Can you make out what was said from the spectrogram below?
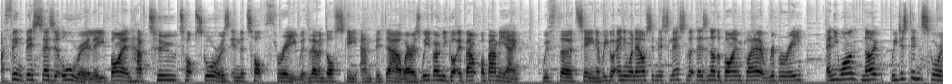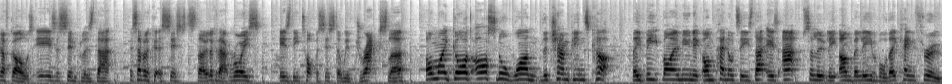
I think this says it all really. Bayern have two top scorers in the top three with Lewandowski and Vidal, whereas we've only got about Aubameyang with 13. Have we got anyone else in this list? Look, there's another Bayern player, Ribery. Anyone? No, we just didn't score enough goals. It is as simple as that. Let's have a look at assists though. Look at that. Reus is the top assister with Draxler. Oh my god, Arsenal won the Champions Cup. They beat Bayern Munich on penalties. That is absolutely unbelievable. They came through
